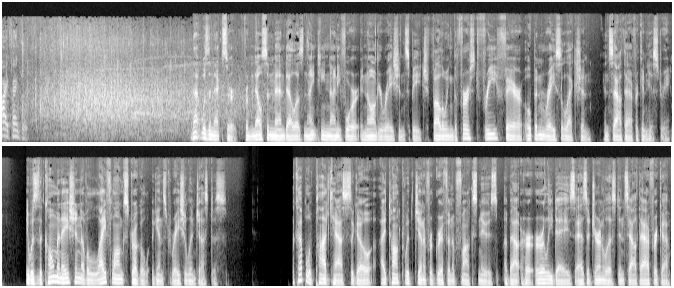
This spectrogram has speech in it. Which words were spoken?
I thank you. That was an excerpt from Nelson Mandela's 1994 inauguration speech following the first free, fair, open race election in South African history. It was the culmination of a lifelong struggle against racial injustice. A couple of podcasts ago, I talked with Jennifer Griffin of Fox News about her early days as a journalist in South Africa,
